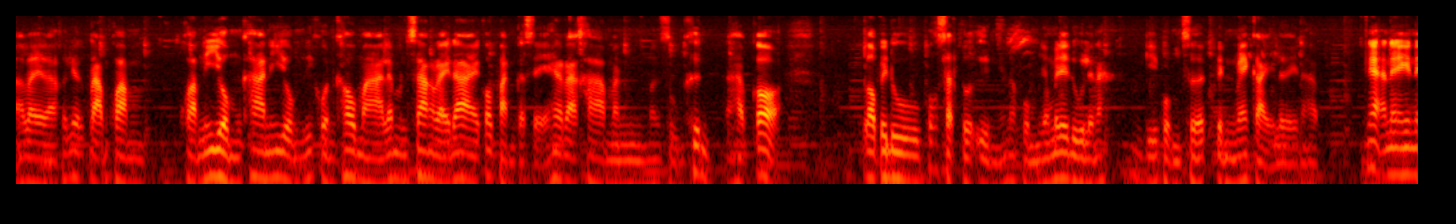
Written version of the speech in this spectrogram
อะไรล่ะเขาเรียกตามความ ความนิยมค่านิยมที่คนเข้ามาแล้วมันสร้างรายได้ก็ปั่นกระแสให้ราคามันมันสูงขึ้นนะครับ ก็เราไปดูพวกสัตว์ตัวอื่นนะผมยังไม่ได้ดูเลยนะเมื่อกี้ผมเซิร์ชเป็นแม่ไก่เลยนะครับเนี่ยในใน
